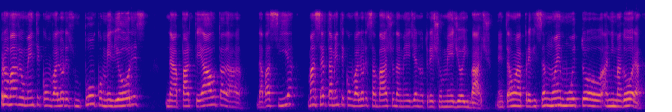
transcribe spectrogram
Provavelmente com valores um pouco melhores na parte alta da, da bacia, mas certamente com valores abaixo da média no trecho médio e baixo. Então, a previsão não é muito animadora,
